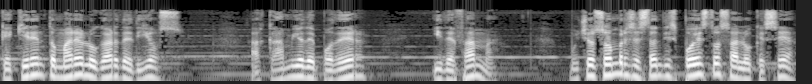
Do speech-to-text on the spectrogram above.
que quieren tomar el lugar de Dios. A cambio de poder, y de fama. Muchos hombres están dispuestos a lo que sea,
